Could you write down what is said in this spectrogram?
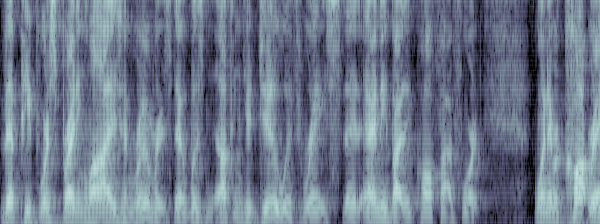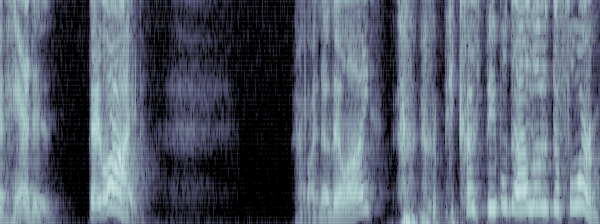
that people were spreading lies and rumors. There was nothing to do with race, that anybody would qualify for it. When they were caught red-handed, they lied. How do I know they lied? because people downloaded the form.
